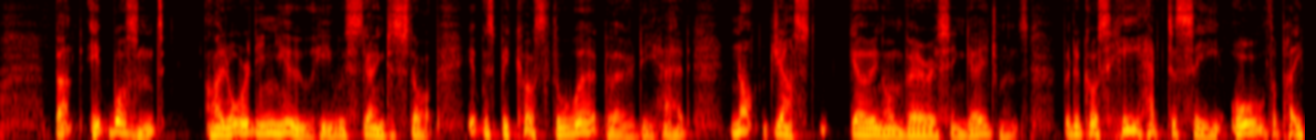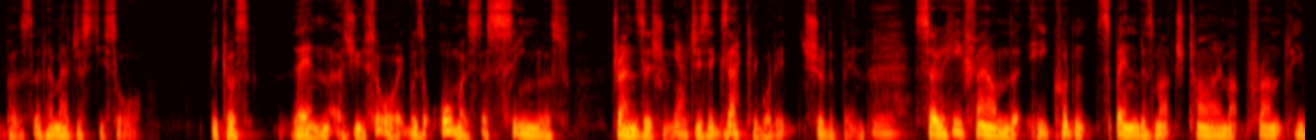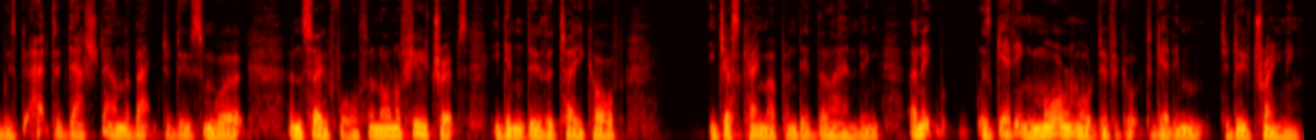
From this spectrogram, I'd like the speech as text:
But it wasn't. I already knew he was going to stop. It was because the workload he had, not just going on various engagements, but of course he had to see all the papers that Her Majesty saw. Because then, as you saw, it was almost a seamless transition, Yeah. which is exactly what it should have been. Mm. So he found that he couldn't spend as much time up front. He was had to dash down the back to do some work and so forth. And on a few trips, he didn't do the takeoff. He just came up and did the landing, and it was getting more and more difficult to get him to do training.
